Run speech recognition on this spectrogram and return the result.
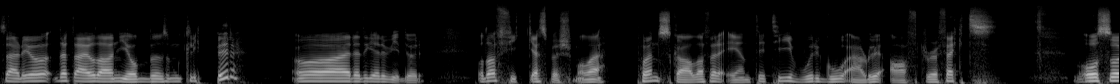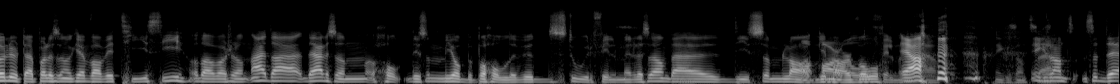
så er det jo Dette er jo da en jobb som klipper og redigerer videoer. Og da fikk jeg spørsmålet På en skala fra 1 til 10, hvor god er du i After Effects? Og så lurte jeg på liksom, okay, hva vil 10 si? Og da var det sånn Nei, det er, det er liksom de som jobber på Hollywood storfilmer, liksom. Det er de som lager Marvel. Marvel-filmene, Ja, ja. Ikke sant? Så ikke sant? Så det,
